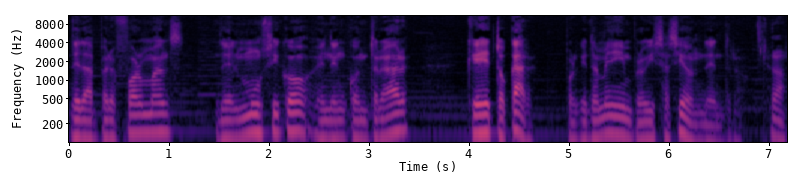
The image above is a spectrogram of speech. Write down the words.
de la performance del músico en encontrar qué tocar, porque también hay improvisación dentro. Claro.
